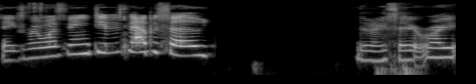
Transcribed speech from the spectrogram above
Thanks for listening to this episode. Did I say it right?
